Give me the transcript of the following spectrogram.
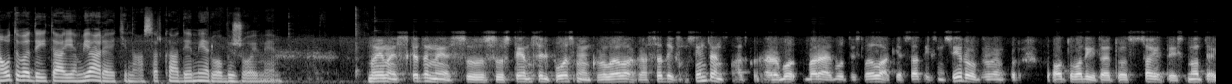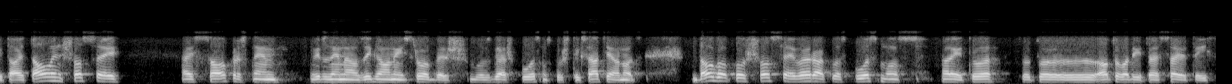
autovadītājiem jārēķinās ar kādiem ierobežojumiem? Nu, ja mēs skatāmies uz, uz tiem ceļu posmiem, kur ir lielākā satiksmes intensitāte, kur varētu būt vislielākie satiksmes ierobežojumi, kur autovadītāji tos sajutīs, noteikti tā ir Tallinas šoseja aiz saukrastiem virzienā uz Igaunijas robežu būs garš posms, kurš tiks atjaunots. Daugopils šosei vairākos posmos arī to, to, to autovadītājs sajutīs.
